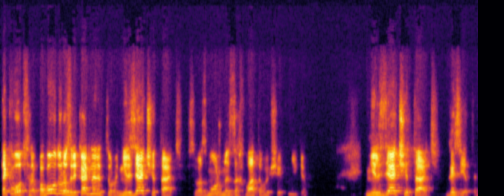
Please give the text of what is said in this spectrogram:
Так вот, по поводу развлекательной литературы. Нельзя читать всевозможные захватывающие книги. Нельзя читать газеты.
